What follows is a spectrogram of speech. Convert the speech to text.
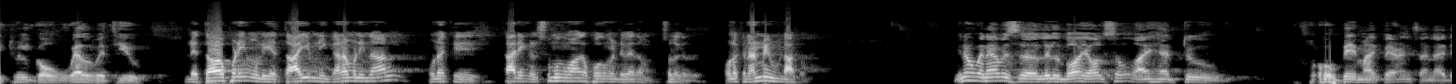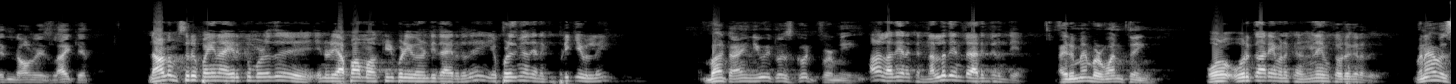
it will go well with you. உன்னுடைய தகப்பனையும் உன்னுடைய தாயும் நீ கனமணினால் உனக்கு காரியங்கள் சுமூகமாக போகும் என்று வேதம் சொல்லுகிறது. உனக்கு நன்மை உண்டாகும். You know, when I was a little boy also, I had to obey my parents and I didn't always like it. நானும் சிறு பையனா இருக்கும் பொழுது என்னுடைய அப்பா அம்மா கீழ்ப்படிய வேண்டியதா இருந்தது எப்பொழுதுமே அது எனக்கு பிடிக்கவில்லை But I knew it was good for me. ஆனால் அது எனக்கு நல்லது என்று அறிந்திருந்தேன் I remember one thing. ஒ- ஒரு காரியம் எனக்கு நினைவுக்கு வருகிறது When I was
